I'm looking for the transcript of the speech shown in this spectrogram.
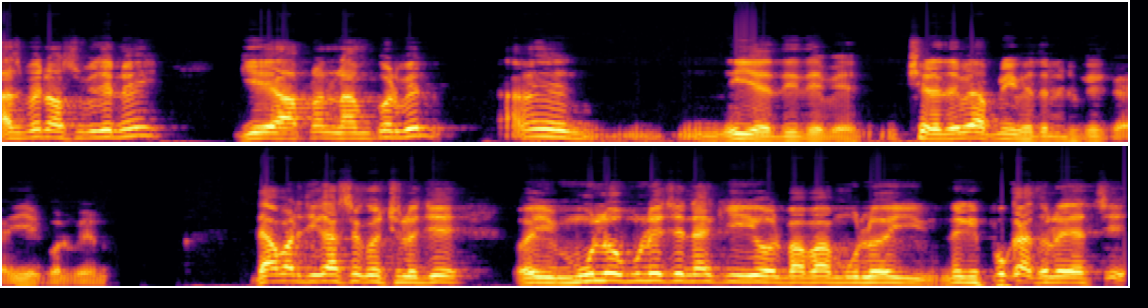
আসবেন, অসুবিধা নেই। গিয়ে আপনার নাম করবেন, আমি ইয়ে দিয়ে দেবে, ছেড়ে দেবে, আপনি ভেতরে ঢুকে ইয়ে করবেন। আবার জিজ্ঞাসা করছিল যে, ওই মূলো বুনেছে নাকি? ওর বাবা মূলোই নাকি পোকা ধরে যাচ্ছে।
